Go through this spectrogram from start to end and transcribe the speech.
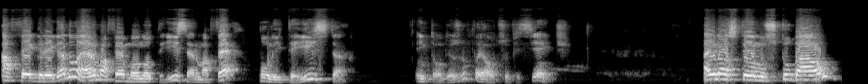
a fé grega não era uma fé monoteísta, era uma fé politeísta. Então Deus não foi autossuficiente. Aí nós temos Tubal,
